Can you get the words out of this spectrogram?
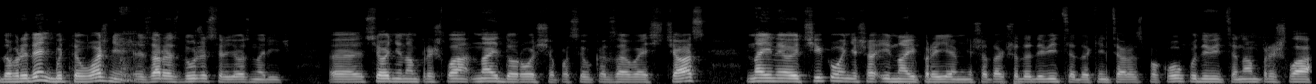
Добрий день, будьте уважні. Зараз дуже серйозна річ. Е, Сьогодні нам прийшла найдорожча посилка за весь час, найнеочікуваніша і найприємніша. Так що додивіться до кінця розпаковку. Дивіться, нам прийшла,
